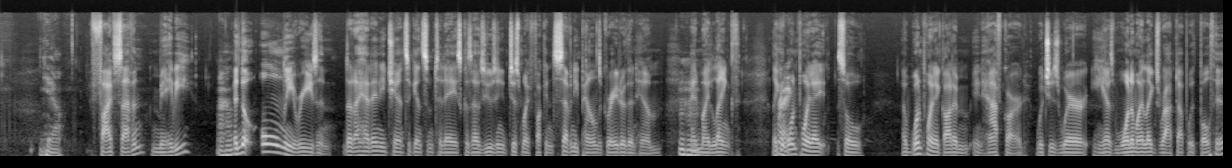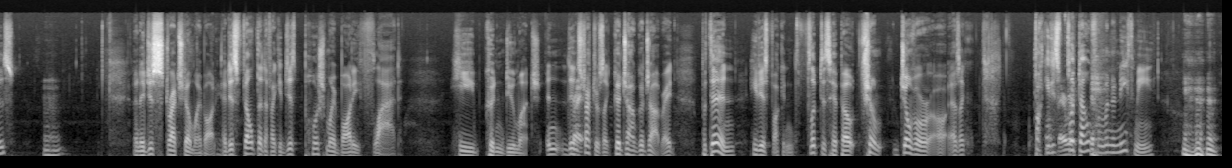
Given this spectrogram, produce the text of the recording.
Yeah. Five seven, maybe. Mm-hmm. And the only reason that I had any chance against him today is because I was using just my fucking 70 pounds greater than him mm-hmm. and my length. Like at Right. one point, I so at one point I got him in half guard, which is where he has one of my legs wrapped up with both his. Mm-hmm. And I just stretched out my body. I just felt that if I could just push my body flat, he couldn't do much. And the Right. instructor was like, "Good job, good job," right? But then he just fucking flipped his hip out, jump, jumped over. uh, I was like, "Fuck!" He just flipped out from underneath me. I'm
